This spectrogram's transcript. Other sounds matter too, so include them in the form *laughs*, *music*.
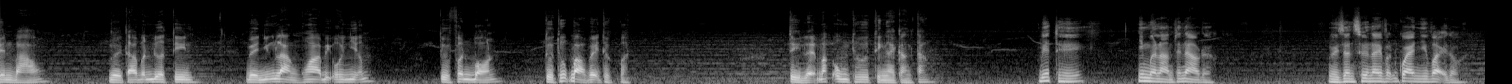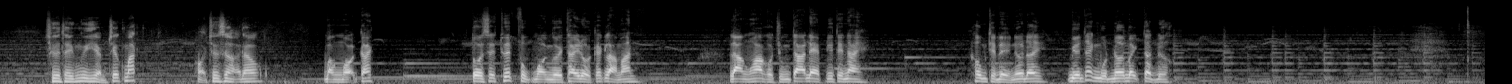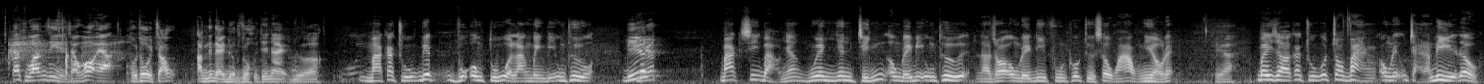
Trên báo người ta vẫn đưa tin về những làng hoa bị ô nhiễm từ phân bón, từ thuốc bảo vệ thực vật. Tỷ lệ mắc ung thư thì ngày càng tăng. Biết thế Nhưng mà làm thế nào được Người dân xưa nay vẫn quen như vậy rồi Chưa thấy nguy hiểm trước mắt Họ chưa sợ đâu Bằng mọi cách, tôi sẽ thuyết phục mọi người thay đổi cách làm ăn. Làng hoa của chúng ta đẹp như thế này. Không thể để nơi đây biến thành một nơi bệnh tật được. Các chú ăn gì để cháu gọi ạ? Thôi thôi cháu, ăn thế này được rồi. Thế này được. Mà các chú biết vụ ông Tú ở làng mình bị ung thư không ạ? Biết. Bác sĩ bảo nhá, nguyên nhân chính ông đấy bị ung thư ấy là do ông đấy đi phun thuốc trừ sâu hóa học nhiều đấy. Thế à? Bây giờ các chú có cho vàng ông đấy cũng chả dám đi nữa đâu.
